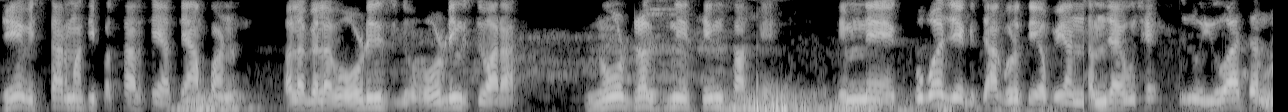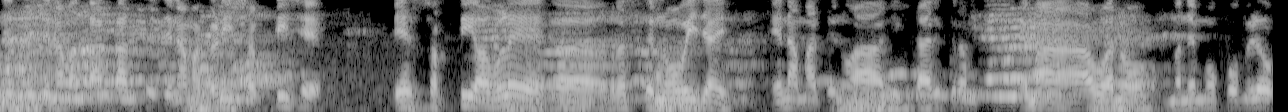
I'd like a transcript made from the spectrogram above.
જે વિસ્તારમાંથી પસાર થયા, ત્યાં પણ અલગ અલગ હોર્ડિંગ્સ હોર્ડિંગ્સ દ્વારા નો ડ્રગ્સની થીમ સાથે એમને ખૂબ જ એક જાગૃતિ અભિયાન સમજાયું છે. એનું યુવાધન જે છે, જેનામાં તાકાત છે, જેનામાં ઘણી શક્તિ છે, એ શક્તિ અવળે રસ્તે નોવી જાય. એના માટેનો આ એક કાર્યક્રમ એમાં આવવાનો મને મોકો મળ્યો.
